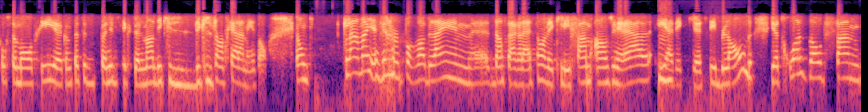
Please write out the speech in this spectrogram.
pour se montrer euh, comme ça disponible sexuellement dès qu'ils dès qu'ils entraient à la maison. Donc clairement, il y avait un problème euh, dans sa relation avec les femmes en général et mm. avec euh, ses blondes. Il y a trois autres femmes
